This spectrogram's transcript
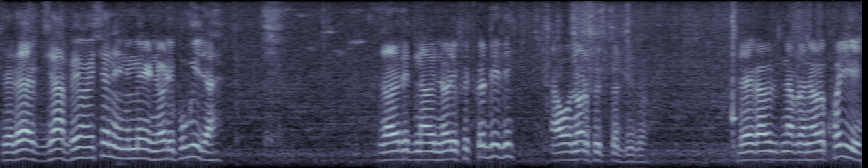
કે ડાયરેક્ટ જ્યાં ભે હોય છે ને એની મારી નળી પૂગી જાય. આવી રીતના આવી નળી ફિટ કરી દીધી. આવો નળ ફિટ કરી દીધો. ડાયરેક્ટ આવી રીતના આપણે નળ ખોલીએ.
